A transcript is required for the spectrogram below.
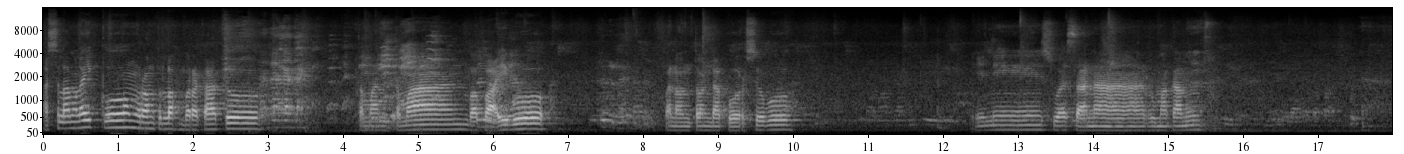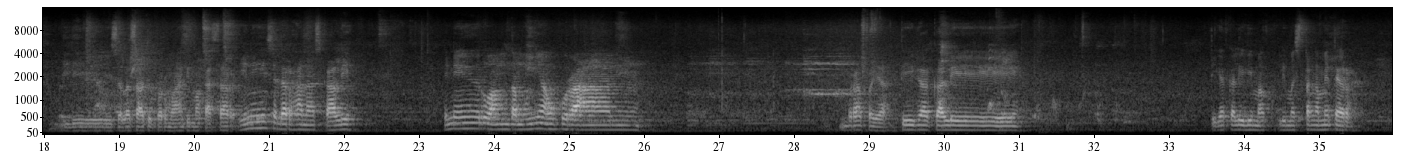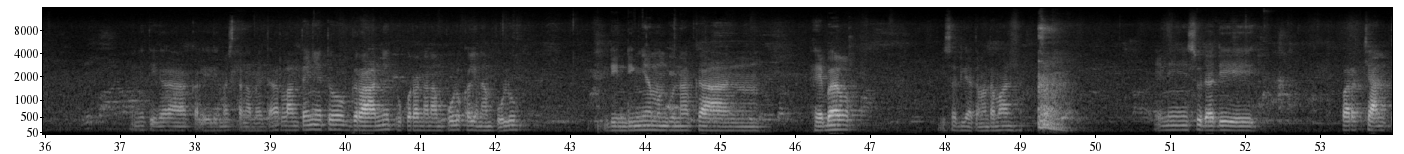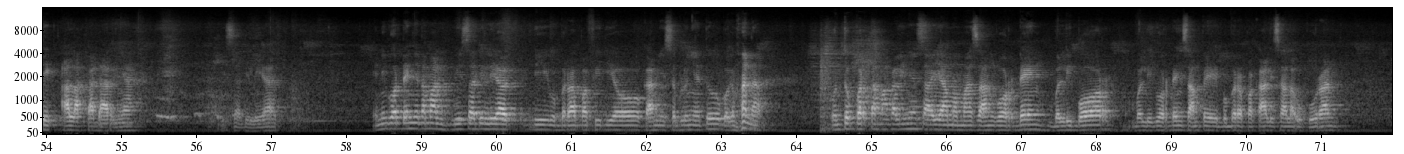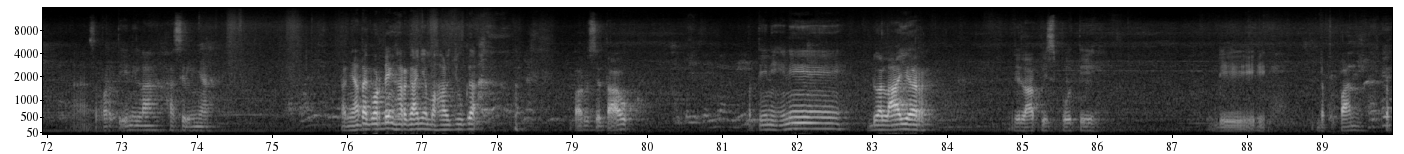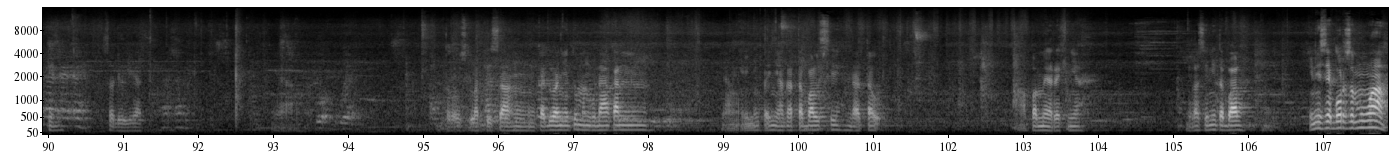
Assalamualaikum warahmatullahi wabarakatuh. Teman-teman, Bapak Ibu Penonton dapur subuh. Ini suasana rumah kami. Di salah satu perumahan di Makassar. Ini sederhana sekali. Ini ruang tamunya ukuran berapa ya? Tiga kali tiga kali lima lima setengah meter. Ini tiga kali lima setengah meter. Lantainya itu granit ukuran 60 kali 60 dindingnya menggunakan hebel. Bisa dilihat teman-teman. Ini sudah dipercantik ala kadarnya. Bisa dilihat ini gordengnya teman. Bisa dilihat di beberapa video kami sebelumnya itu bagaimana. Untuk pertama kalinya saya memasang gordeng beli bor beli gordeng sampai beberapa kali salah ukuran. Nah, seperti inilah hasilnya. Ternyata gordeng harganya mahal juga. Baru saya tahu seperti ini. Ini dua layer. Dilapis putih di depan seperti ini bisa dilihat. Ya. terus lapisan keduanya itu menggunakan yang ini kayaknya agak tebal sih nggak tahu apa mereknya. Jelas ini tebal. Ini saya bor semua.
